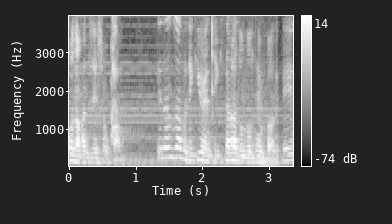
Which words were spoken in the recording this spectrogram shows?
こんな感じでしょうか。で、なんとなくできるようになってきたら、どんどんテンポ上げて。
